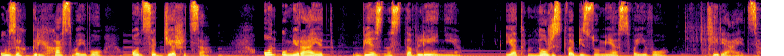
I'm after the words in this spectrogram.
узах греха своего он содержится. Он умирает без наставления и от множества безумия своего теряется.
